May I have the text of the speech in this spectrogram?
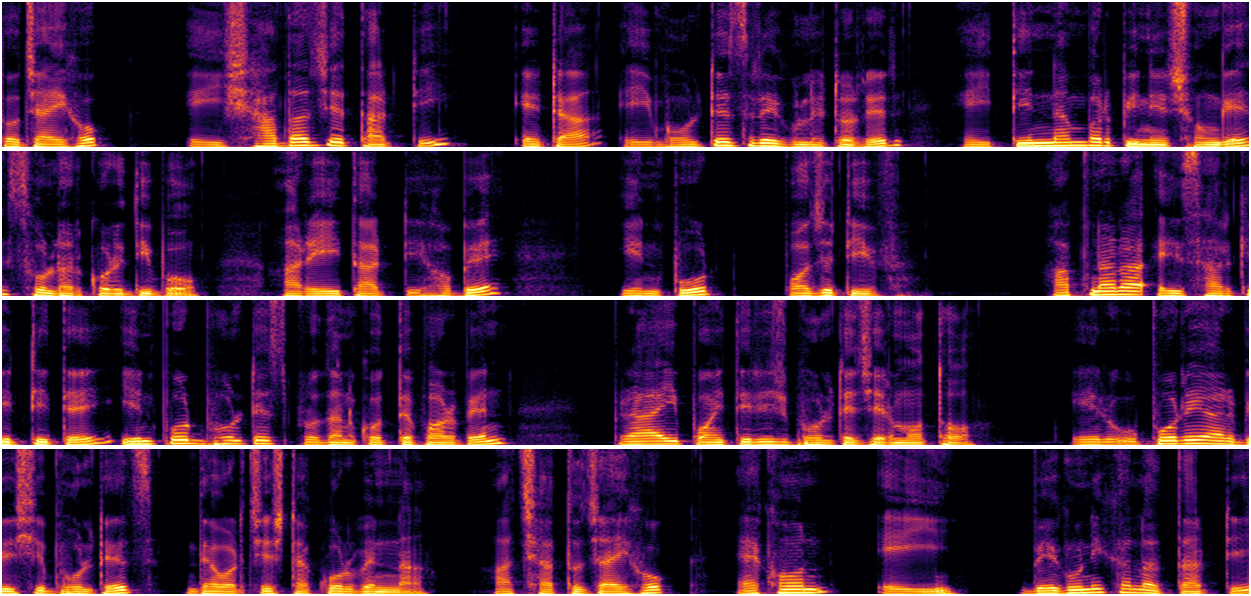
তো যাই হোক, এই সাদা যে তারটি, এটা এই ভোল্টেজ রেগুলেটরের এই তিন নাম্বার পিনের সঙ্গে সোল্ডার করে দিব। আর এই তারটি হবে ইনপুট পজিটিভ। আপনারা এই সার্কিটটিতে ইনপুট ভোল্টেজ প্রদান করতে পারবেন প্রায় পঁয়ত্রিশ ভোল্টেজের মতো। এর উপরে আর বেশি ভোল্টেজ দেওয়ার চেষ্টা করবেন না। আচ্ছা তো যাই হোক, এখন এই বেগুনি কালার তারটি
